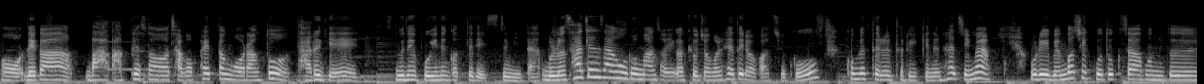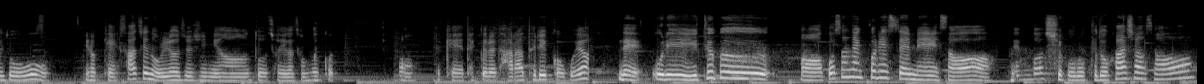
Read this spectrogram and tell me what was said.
어, 내가 막 앞에서 작업했던 거랑 또 다르게 눈에 보이는 것들이 있습니다. 물론 사진상으로만 저희가 교정을 해드려가지고 코멘트를 드리기는 하지만 우리 멤버십 구독자분들도 이렇게 사진 올려주시면 또 저희가 정성껏 어, 이렇게 댓글을 달아드릴 거고요. 네, 우리 유튜브 어, 꽃선생 프리쌤에서 멤버십으로 구독하셔서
